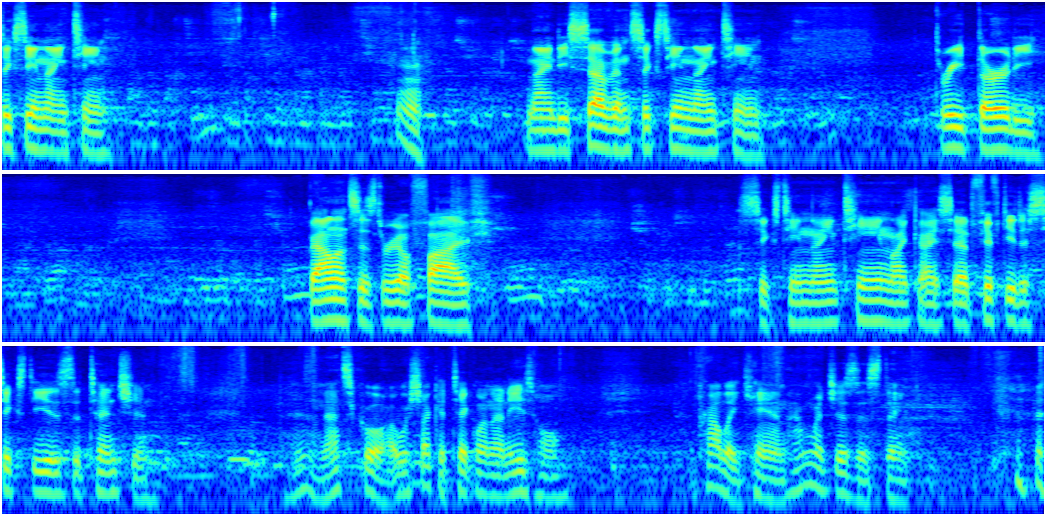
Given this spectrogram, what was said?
16, 19. Hmm. 97, 16, 19. 330. balance is 305. 1619, like I said, 50 to 60 is the tension. Yeah, that's cool. I wish I could take one of these home. Probably can. How much is this thing?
